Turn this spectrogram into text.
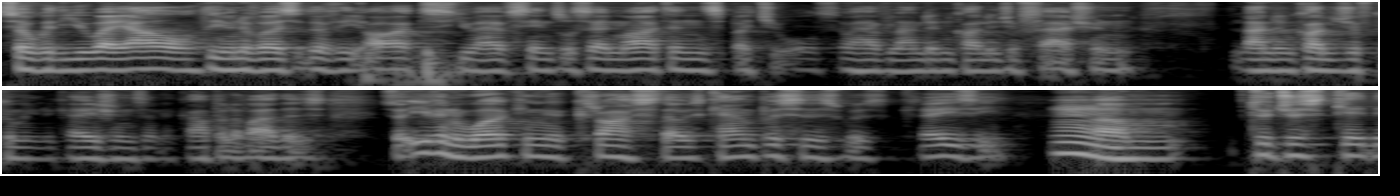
So with UAL, the University of the Arts, you have Central St Martin's, but you also have London College of Fashion, London College of Communications, and a couple of others. So even working across those campuses was crazy Mm. um, to just get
